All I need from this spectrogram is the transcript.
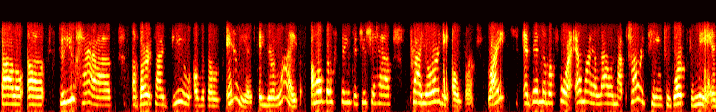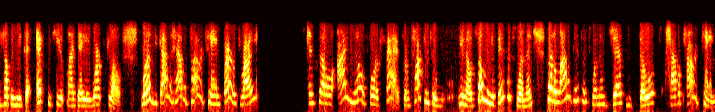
follow up. Do you have a bird's eye view over those areas in your life? All those things that you should have priority over, right? And then number four, am I allowing my power team to work for me and helping me to execute my daily workflow? Well, you got to have a power team first, right? And so I know for a fact from talking to, you know, so many business women that a lot of business women just don't have a power team.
